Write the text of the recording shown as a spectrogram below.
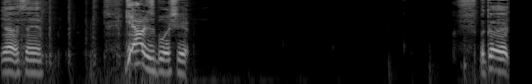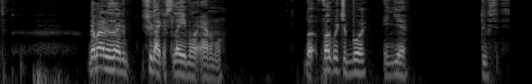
you know what I'm saying, get out of this bullshit. Because nobody deserves to treat like a slave or an animal. But fuck with your boy, and yeah, deuces.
